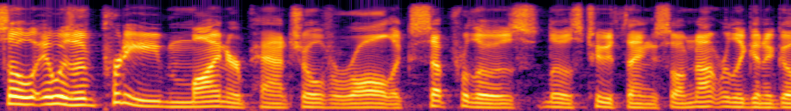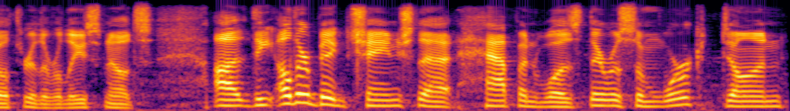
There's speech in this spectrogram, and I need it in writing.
So it was a pretty minor patch overall, except for those those two things. So I'm not really going to go through the release notes. Uh, the other big change that happened was there was some work done,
